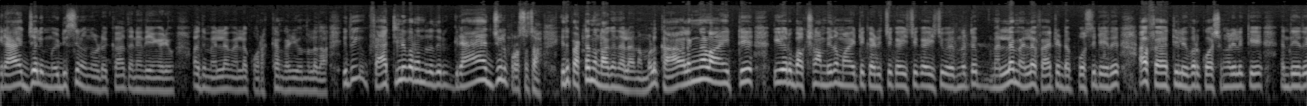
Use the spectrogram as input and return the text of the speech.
ഗ്രാജ്വലി മെഡിസിൻ ഒന്നും എടുക്കാതെ തന്നെ എന്ത് ചെയ്യാൻ കഴിയും? അത് മെല്ലെ മെല്ലെ കുറയ്ക്കാൻ കഴിയും എന്നുള്ളതാണ് ഇത് ഫാറ്റ് ലിവർ എന്നുള്ളത് ഒരു ഗ്രാജ്വൽ പ്രോസസ്സാണ് ഇത് പെട്ടെന്ന് ഉണ്ടാകുന്നതല്ല നമ്മൾ കാലങ്ങളായിട്ട് ഈ ഒരു ഭക്ഷണം അമിതമായിട്ട് കഴിച്ച് കഴിച്ച് കഴിച്ച് വന്നിട്ട് മെല്ലെ മെല്ലെ ഫാറ്റ് ഡെപ്പോസിറ്റ് ചെയ്ത് ആ ഫാറ്റ് ലിവർ കോശങ്ങളിലേക്ക് എന്ത് ചെയ്ത്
